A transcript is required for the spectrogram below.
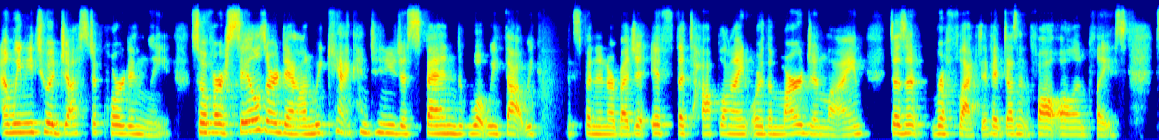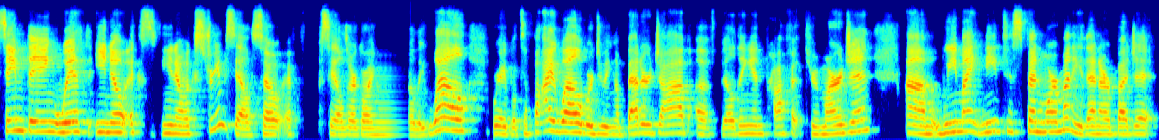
and we need to adjust accordingly. So if our sales are down, we can't continue to spend what we thought we could spend in our budget if the top line or the margin line doesn't reflect, if it doesn't fall all in place. Same thing with, you know, ex, you know, extreme sales. So if sales are going really well, we're able to buy well, we're doing a better job of building in profit through margin. Um, we might need to spend more money than our budget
